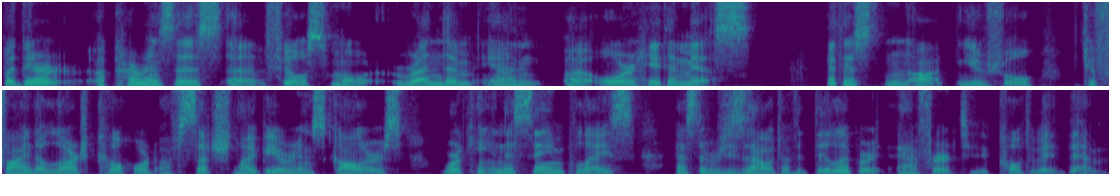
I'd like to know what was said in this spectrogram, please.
But their occurrences uh, feels more random and uh, or hit and miss. It is not usual to find a large cohort of such librarian scholars working in the same place as the result of a deliberate effort to cultivate them.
